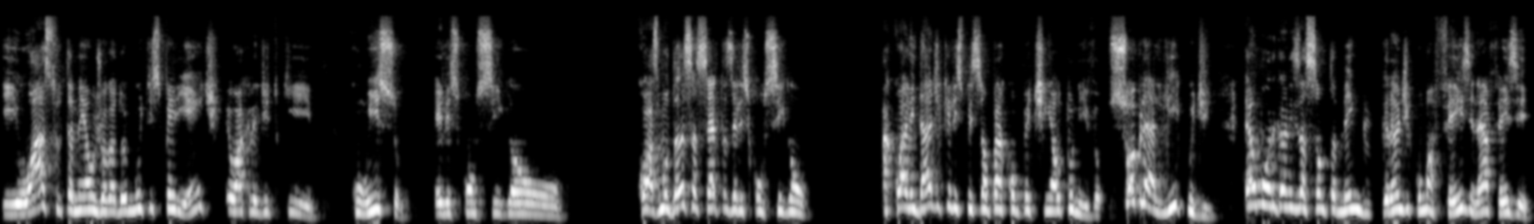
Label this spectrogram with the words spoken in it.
E o Astro também é um jogador muito experiente. Eu acredito que com isso eles consigam, com as mudanças certas, eles consigam a qualidade que eles precisam para competir em alto nível. Sobre a Liquid, é uma organização também grande como a FaZe, né? A FaZe,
